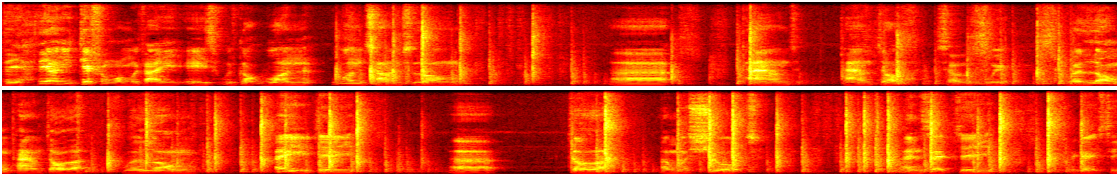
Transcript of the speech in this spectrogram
the the only different one we've added is we've got one one times long uh, pound pound dollar. So we, we're long pound dollar, we're long AUD uh, dollar, and we're short NZD against the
